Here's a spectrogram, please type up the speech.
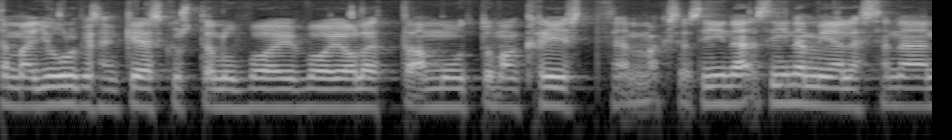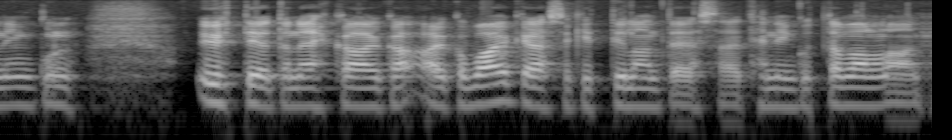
tämä, julkisen keskustelu voi, voi olettaa muuttuvan kriittisemmäksi. Ja siinä, siinä mielessä nämä niin kuin, yhtiöt on ehkä aika, aika vaikeassakin tilanteessa, että he niin kuin tavallaan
